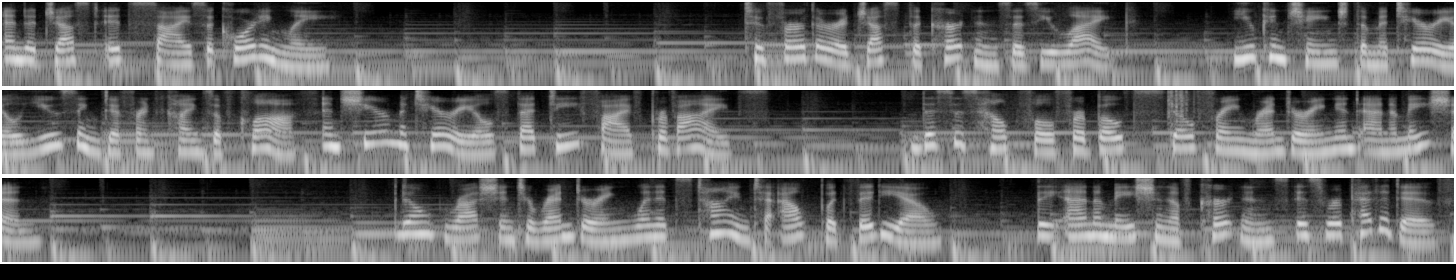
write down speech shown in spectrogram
And adjust its size accordingly. To further adjust the curtains as you like, you can change the material using different kinds of cloth and sheer materials that D5 provides. This is helpful for both still frame rendering and animation. Don't rush into rendering when it's time to output video. The animation of curtains is repetitive.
